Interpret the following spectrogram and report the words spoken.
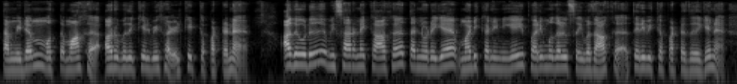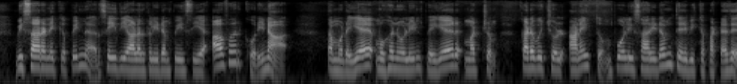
தம்மிடம் மொத்தமாக அறுபது கேள்விகள் கேட்கப்பட்டன. அதோடு விசாரணைக்காக தன்னுடைய மடிக்கணினியை பறிமுதல் செய்வதாக தெரிவிக்கப்பட்டது என விசாரணைக்கு பின்னர் செய்தியாளர்களிடம் பேசிய அவர் கூறினார். தம்முடைய முகநூலின் பெயர் மற்றும் கடவுச்சொல் அனைத்தும் போலீசாரிடம் தெரிவிக்கப்பட்டது.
